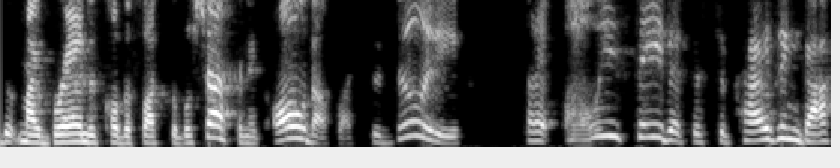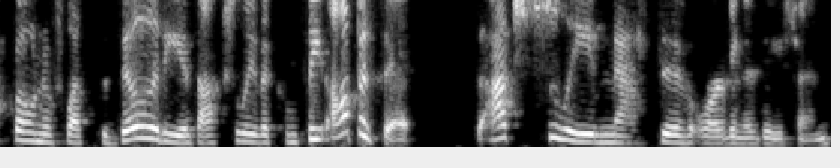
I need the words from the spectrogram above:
that my brand is called the flexible chef and it's all about flexibility. But I always say that the surprising backbone of flexibility is actually the complete opposite. It's actually massive organization.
